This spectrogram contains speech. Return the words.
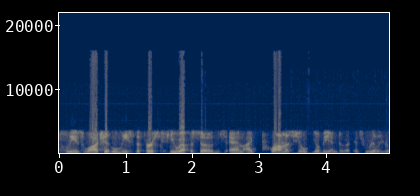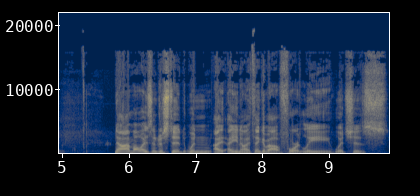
Please watch at least the first few episodes, and I promise you'll you'll be into it. It's really really fun. Now, I'm always interested when I, I you know, I think about Fort Lee, which is,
